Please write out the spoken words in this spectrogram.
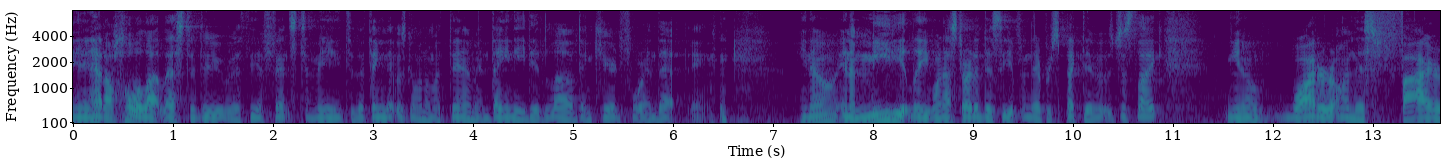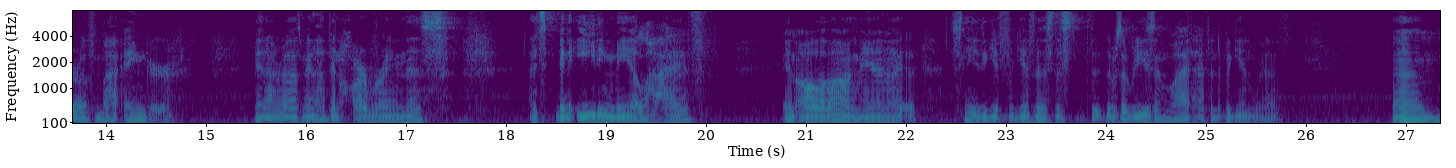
And it had a whole lot less to do with the offense to me, to the thing that was going on with them, and they needed loved and cared for in that thing. you know? And immediately when I started to see it from their perspective, it was just like, you know, water on this fire of my anger. And I realized, man, I've been harboring this. It's been eating me alive. And all along, man, I just needed to give forgiveness. This, th- there was a reason why it happened to begin with. Um,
